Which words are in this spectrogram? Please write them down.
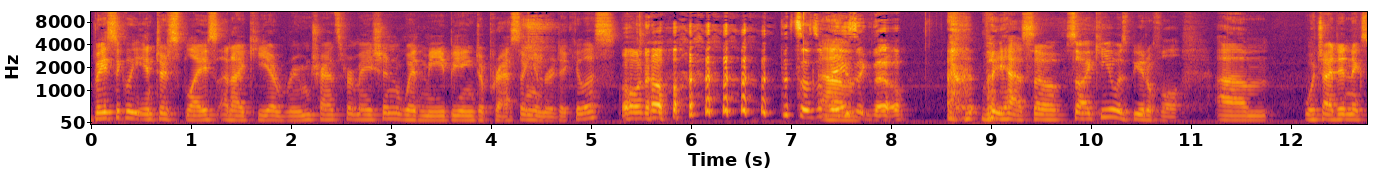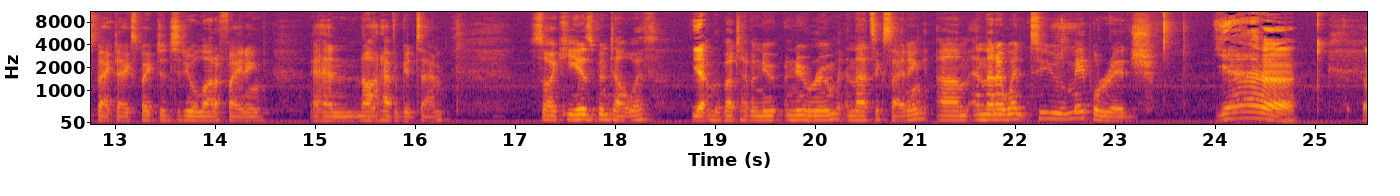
basically intersplice an IKEA room transformation with me being depressing and ridiculous. Oh no. that sounds Um, amazing though. but yeah, so so IKEA was beautiful, um, which I didn't expect. I expected to do a lot of fighting and not have a good time. So IKEA's been dealt with. Yeah. I'm about to have a new a new room, and that's exciting. Um, and then I went to Maple Ridge. Yeah. A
